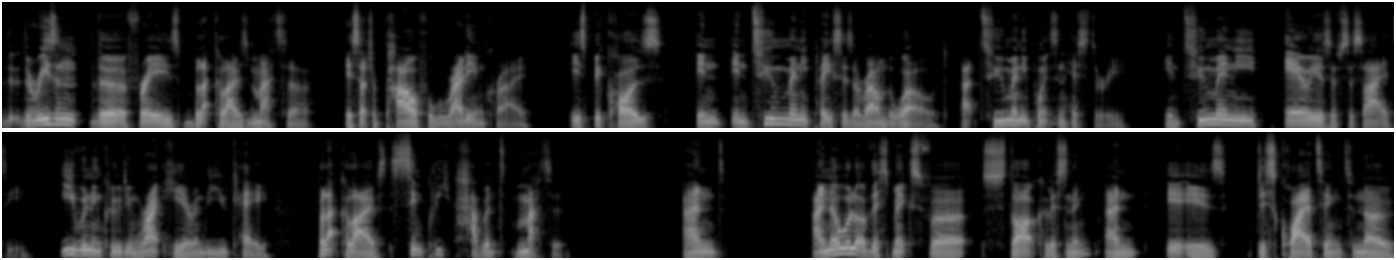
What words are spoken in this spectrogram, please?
the, reason the phrase Black Lives Matter is such a powerful rallying cry is because in in too many places around the world, at too many points in history, in too many areas of society, even including right here in the UK, black lives simply haven't mattered. And I know a lot of this makes for stark listening, and it is disquieting to know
